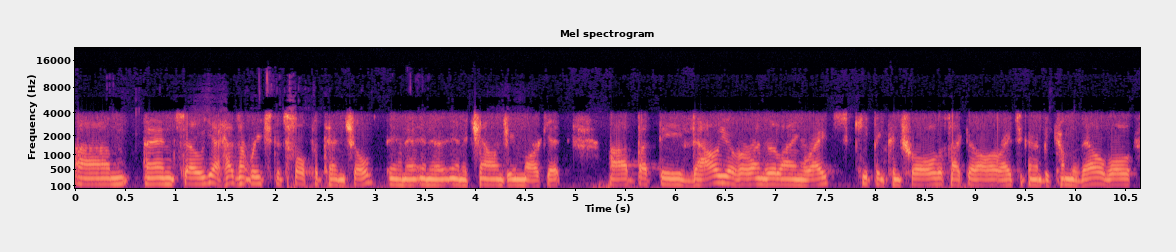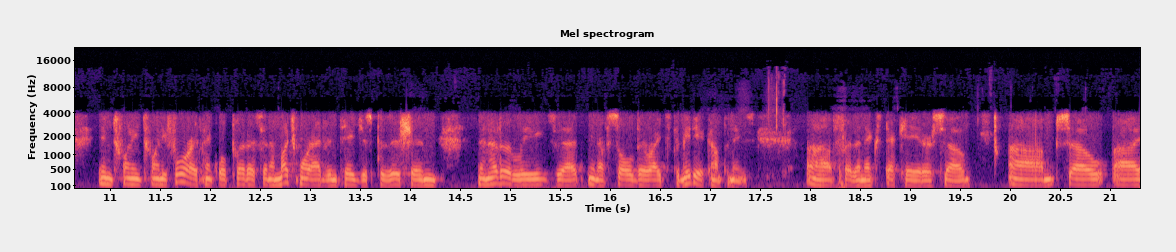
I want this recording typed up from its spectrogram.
Um, and so, yeah, it hasn't reached its full potential in a, in a, in a challenging market. Uh, but the value of our underlying rights, keeping control, the fact that all our rights are going to become available in 2024, I think will put us in a much more advantageous position than other leagues that you know sold their rights to media companies uh, for the next decade or so. Um, so uh,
